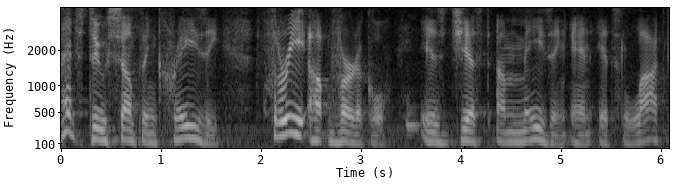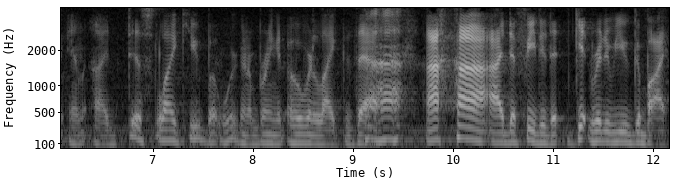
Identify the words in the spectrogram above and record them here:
Let's do something crazy. Three up vertical is just amazing and it's locked and I dislike you, but we're gonna bring it over like that. Aha, I defeated it. Get rid of you, goodbye.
